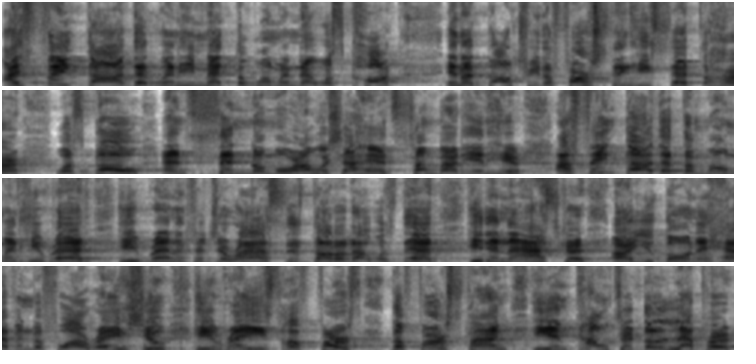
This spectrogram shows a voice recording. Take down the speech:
I thank God that when he met the woman that was caught in adultery, the first thing he said to her was, Go and sin no more. I wish I had somebody in here. I thank God that the moment he read, he ran into Jairus' daughter that was dead. He didn't ask her, Are you going to heaven before I raise you? He raised her first. The first time he encountered the leper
